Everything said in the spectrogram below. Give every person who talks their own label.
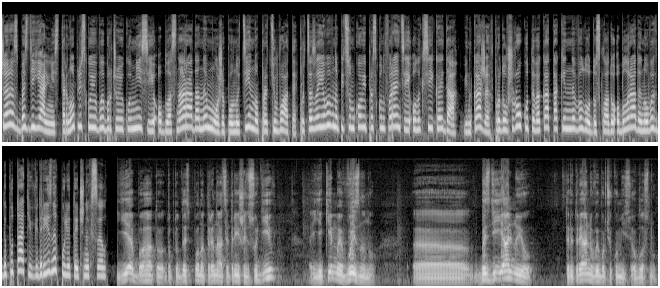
Speaker 1: Через бездіяльність Тернопільської виборчої комісії обласна рада не може повноцінно працювати. Про це заявив на підсумковій прес-конференції Олексій Кайда. Він каже, впродовж року ТВК так і не вело до складу облради нових депутатів від різних політичних сил.
Speaker 2: Є багато, тобто десь понад 13 рішень судів, якими визнано е, бездіяльною територіальну виборчу комісію обласну.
